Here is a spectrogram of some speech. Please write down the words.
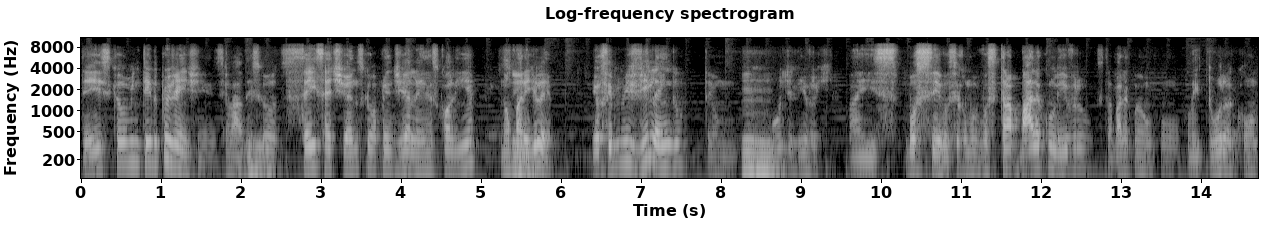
desde que eu me entendo por gente. Sei lá, desde uhum. que eu. 6, 7 anos que eu aprendi a ler na escolinha, não Sim. parei de ler. Eu sempre me vi lendo, tem um uhum. monte de livro aqui. Mas você, você como você trabalha com livro, você trabalha com, com, com leitura, com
